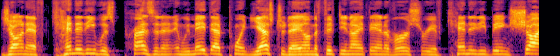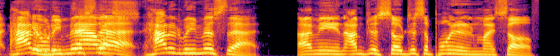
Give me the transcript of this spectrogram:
John F. Kennedy was president. And we made that point yesterday on the 59th anniversary of Kennedy being shot. How did we miss Dallas. that? How did we miss that? I mean, I'm just so disappointed in myself.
